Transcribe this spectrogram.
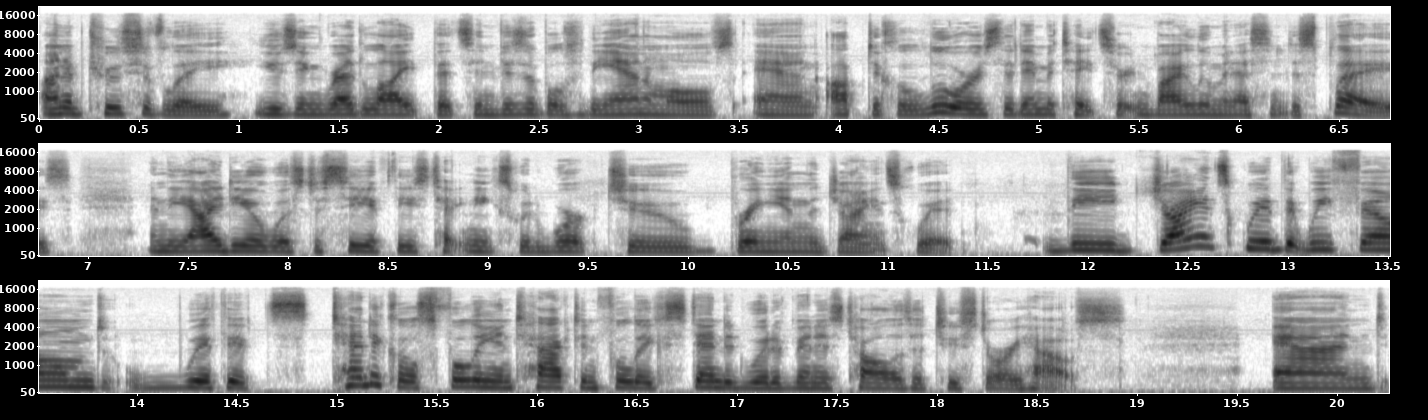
unobtrusively, using red light that's invisible to the animals and optical lures that imitate certain bioluminescent displays. And the idea was to see if these techniques would work to bring in the giant squid. The giant squid that we filmed with its tentacles fully intact and fully extended would have been as tall as a two story house. And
